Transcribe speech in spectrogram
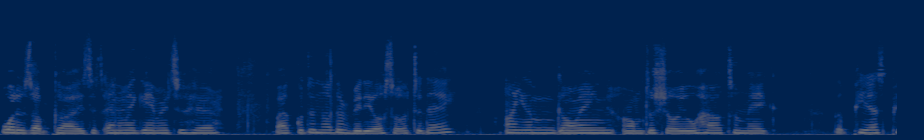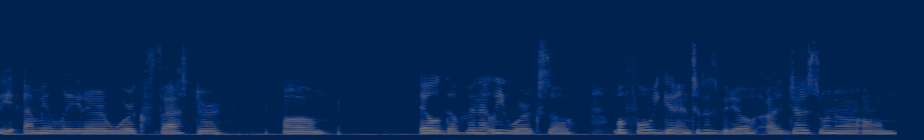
What is up guys, it's Anime Gamer 2 here, back with another video. So today, I am going um, to show you how to make the PSP emulator work faster. Um, it'll definitely work, so before we get into this video, I just wanna, um,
